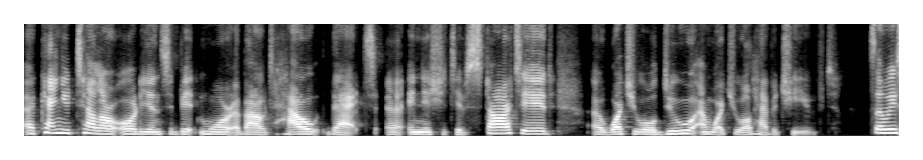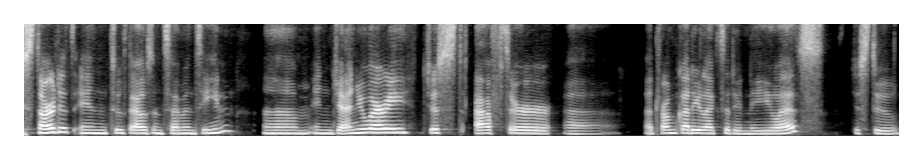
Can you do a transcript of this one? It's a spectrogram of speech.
Uh, can you tell our audience a bit more about how that uh, initiative started, uh, what you all do, and what you all have achieved? So we started in 2017, um, in January, just after uh, Trump got elected in the US, just to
